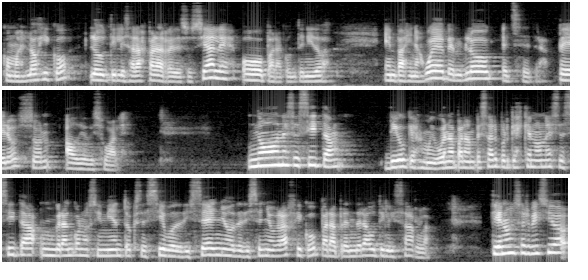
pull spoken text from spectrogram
como es lógico, lo utilizarás para redes sociales o para contenidos en páginas web, en blog, etc. Pero son audiovisuales. No necesitan Digo que es muy buena para empezar porque es que no necesita un gran conocimiento excesivo de diseño de diseño gráfico para aprender a utilizarla. Tiene un servicio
